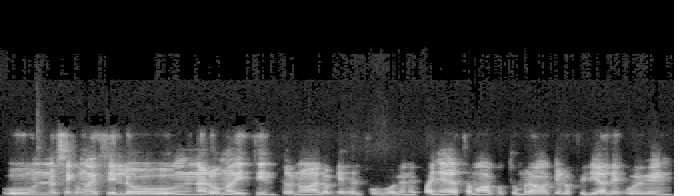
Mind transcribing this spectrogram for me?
un, no sé cómo decirlo, un aroma distinto ¿no? a lo que es el fútbol. En España ya estamos acostumbrados a que los filiales jueguen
